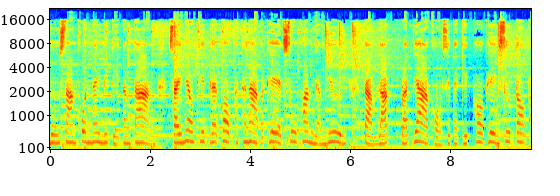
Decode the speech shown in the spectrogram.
มุ่งสร้างคนในมิติต่างๆ ใส่แนวคิดและก็พัฒนาประเทศสู่ความยั่งยืน ตามหลักปรัชญาของเศรษฐกิจพ่อเพลงสืบต่อไป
